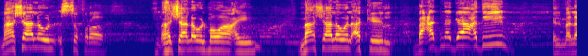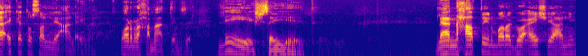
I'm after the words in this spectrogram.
ما شالوا السفرة ما شالوا المواعين ما شالوا الأكل. بعدنا قاعدين. الملائكة تصلي علينا والرحمات تنزل. ليش سيد؟ لأن حاطين مرق وعيش يعني؟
